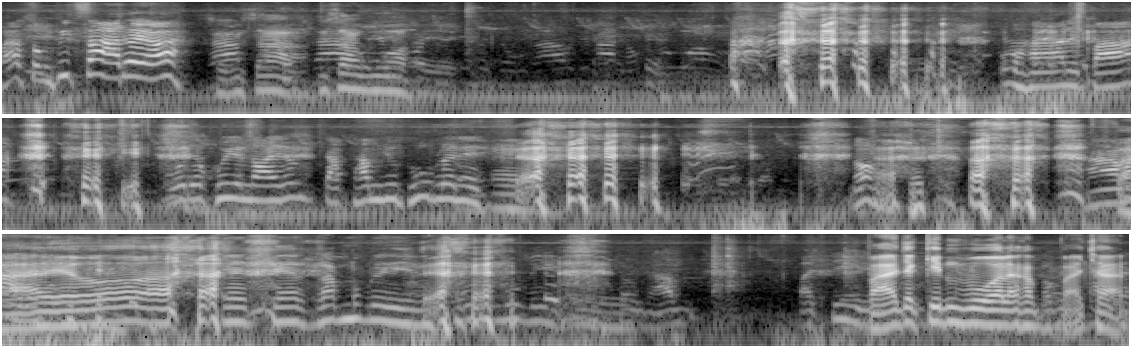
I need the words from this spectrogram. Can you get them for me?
ป๋าส่งพิซซ่าด้วยเหรอพิซซ่าพิซซ่าวัวโอ้หาดิป๋าโอ้เดี๋ยวคุยกันหน่อยต้องจับทำ YouTube เลยนี่ เนาะหาป่าว่าเลยเร็วแกแกรับมุกได้ดีนะต้องทำปาจี้ป่าจะกินวัวแล้วครับป่าชาติ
